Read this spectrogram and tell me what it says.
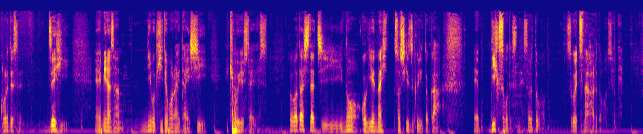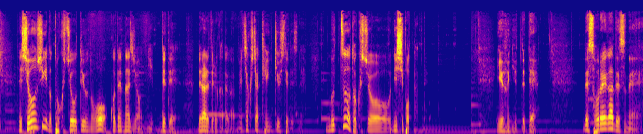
これですね、ぜひ、皆さんにも聞いてもらいたいし、共有したいです。これ私たちのご機嫌な組織づくりとか、え理想ですね。それともすごいつながると思うんですよね。で資本主義の特徴というのを古典ラジオに出て出られてる方がめちゃくちゃ研究してですね6つの特徴に絞ったって。いうふうに言ってて。でそれがですね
